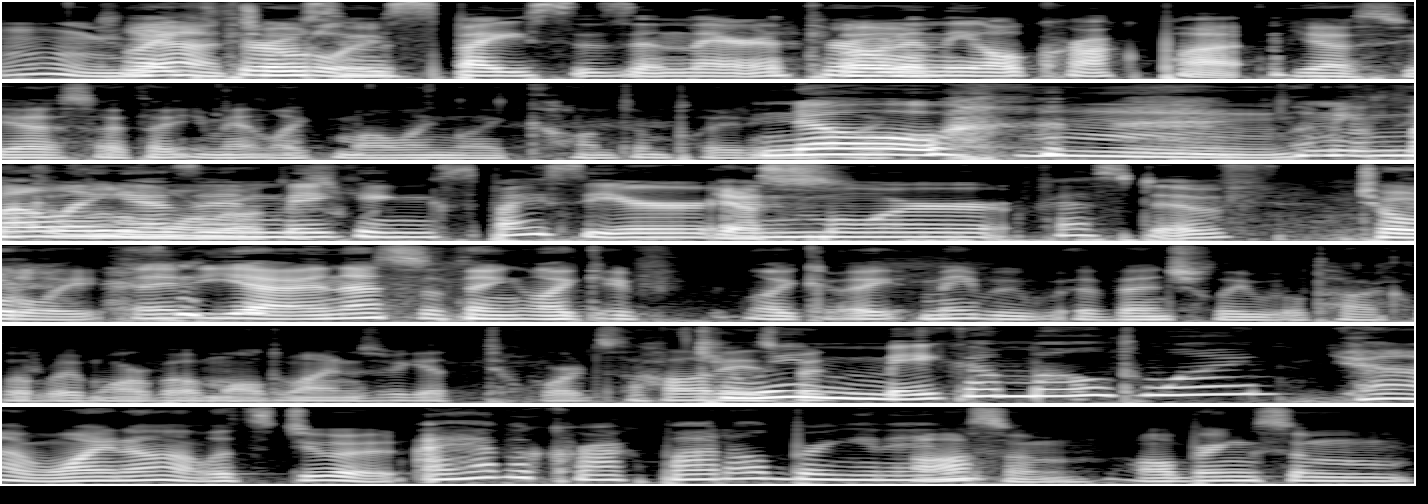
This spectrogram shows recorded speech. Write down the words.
Mm, To like yeah, throw totally. some spices in there and throw it Oh. in the old crock pot. Yes, yes. I thought you meant like mulling, like contemplating. No, like, hmm, let me think a mulling as in this. making spicier Yes. and more festive. Totally. Uh, yeah, and that's the thing. Like, if like I, maybe eventually we'll talk a little bit more about mulled wine as we get towards the holidays. Can we make a mulled wine? yeah, why not? Let's do it. I have a crock pot. I'll bring it in. Awesome. I'll bring some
